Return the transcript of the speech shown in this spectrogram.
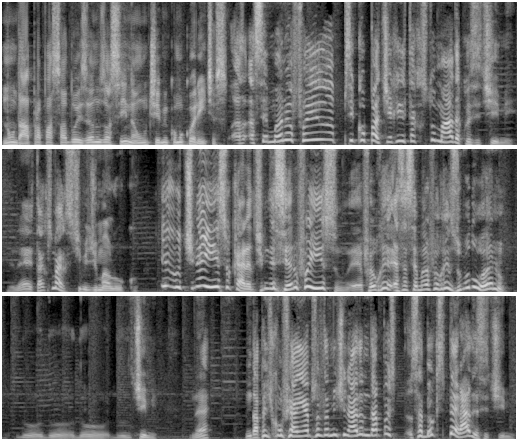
não dá para passar dois anos assim, não, um time como o Corinthians. A, a, semana foi a psicopatia que gente tá acostumada com esse time, né? Tá acostumado com esse time de maluco. E o time é isso, cara. O time desse ano foi isso. É, foi o, essa semana foi o resumo do ano do, do, do, do time, né? Não dá pra gente confiar em absolutamente nada, não dá pra saber o que esperar desse time.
